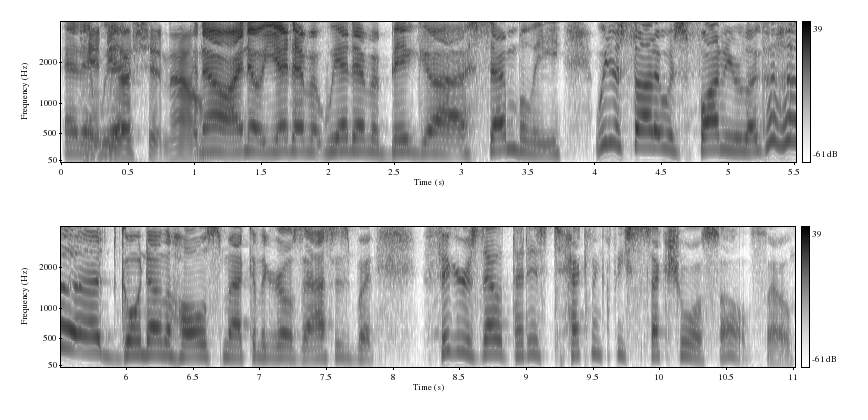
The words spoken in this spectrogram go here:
And then Can't we do had- that shit now. no, I know. You had to have a, we had to have a big uh, assembly. We just thought it was funny. We were like, going down the hall, smacking the girls' asses, but figures out that is technically sexual assault. So,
